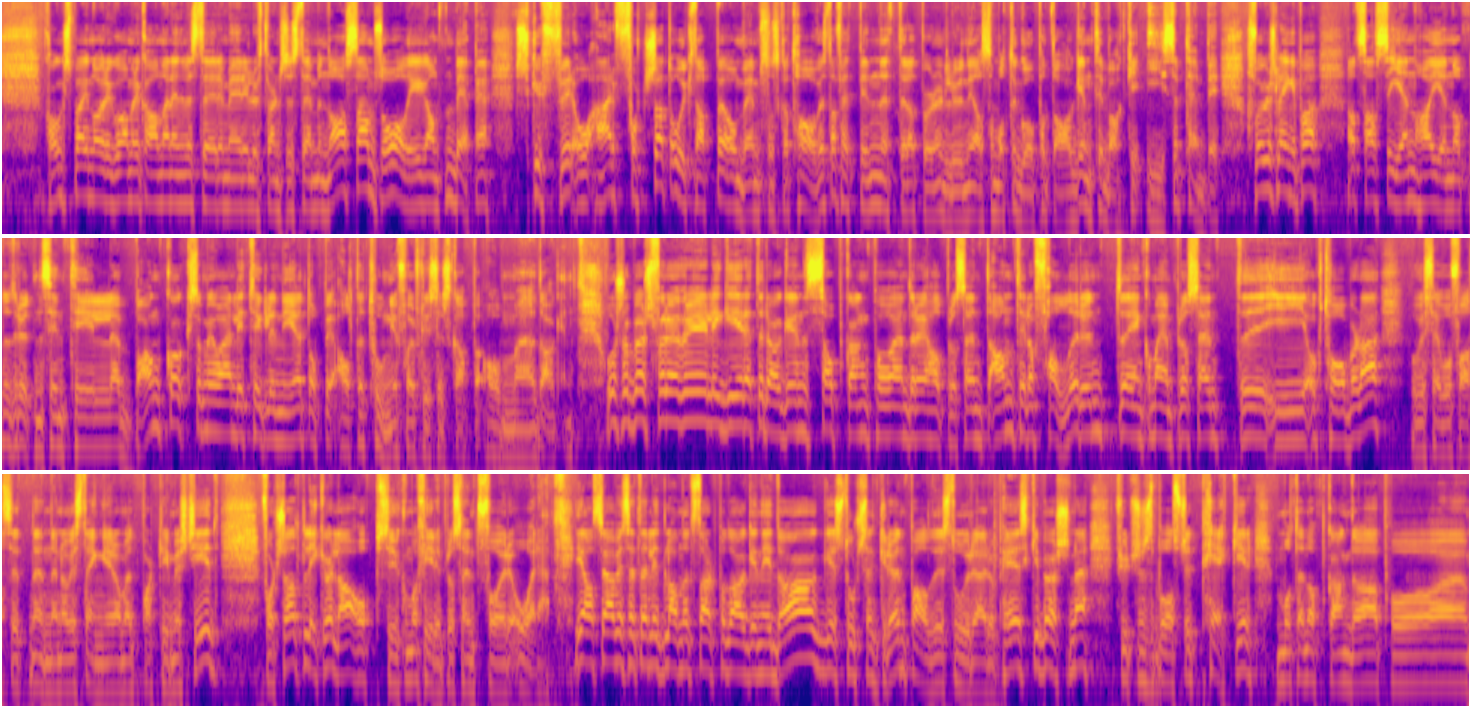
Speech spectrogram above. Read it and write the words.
Kongsberg Norge og amerikanerne investerer mer i luftvernsystemet NASAMS, og oljegiganten BP skuffer og er fortsatt ordknappe om hvem som skal ta over stafettpinnen etter at Bernard Looney altså måtte gå på dagen tilbake i september. Så får vi slenge på at SAS igjen har gjenåpnet ruten sin til Bangkok, som jo er en litt hyggelig nyhet oppi alt det tunge for flyselskapet om dagen. Oslo Børs for øvrig ligger etter dagens oppgang på en drøy halvprosent an til å falle rundt 1,1% i oktober, da. Hvor vi ser hvor fasiten ender når vi stenger om et par timers tid. Fortsatt likevel da opp 7,4 for året. I Asia har vi sett en litt blandet start på dagen i dag. Stort sett grønt på alle de store europeiske børsene. Futures Wall Street peker mot en oppgang da på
